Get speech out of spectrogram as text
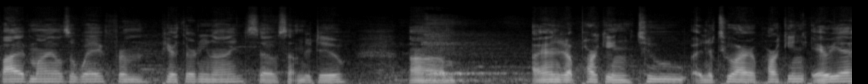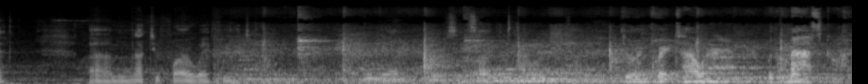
five miles away from Pier 39, so something to do. Um, I ended up parking two in a two-hour parking area, um, not too far away from the tower. Yeah, here's inside the tower. Doing Quate Tower with a mask on.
